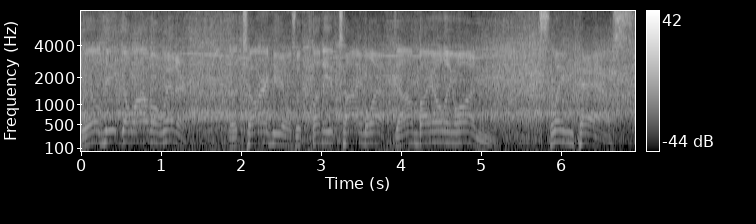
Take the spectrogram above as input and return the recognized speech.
Will he go out a winner? The Tar Heels with plenty of time left, down by only one. Swing pass.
